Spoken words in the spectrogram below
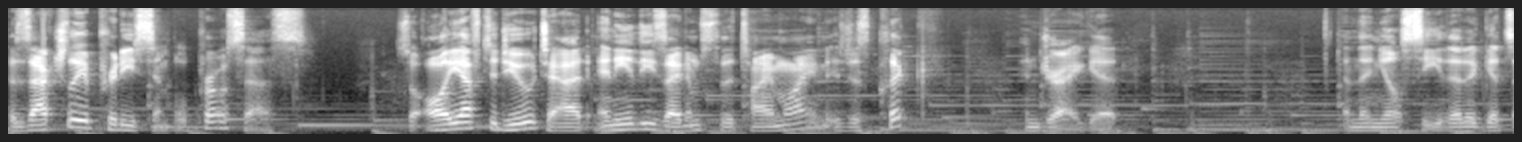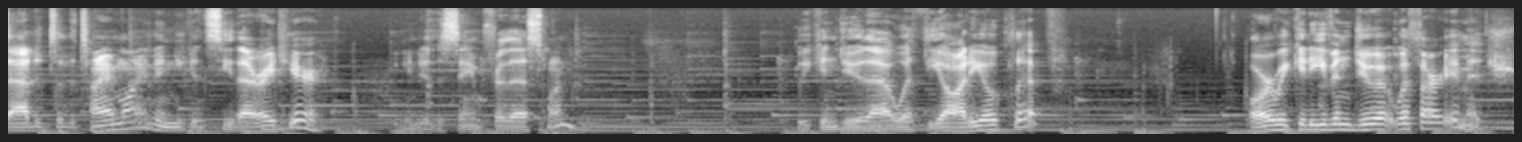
It's actually a pretty simple process. So all you have to do to add any of these items to the timeline is just click and drag it. And then you'll see that it gets added to the timeline and you can see that right here. You can do the same for this one. We can do that with the audio clip or we could even do it with our image.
